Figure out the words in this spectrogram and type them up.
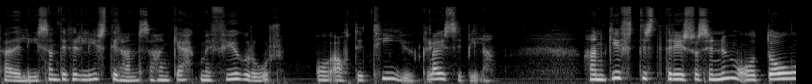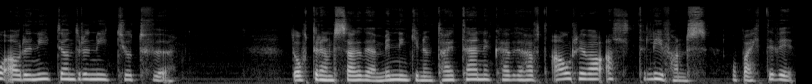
Það er lýsandi fyrir lífstíl hans að hann gekk með fjögur úr og átti tíu glæsibíla. Hann giftist þrísvarsinnum og dó árið 1992. Dóttir hans sagði að minningin um Titanic hefði haft áhrif á allt líf hans og bætti við.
